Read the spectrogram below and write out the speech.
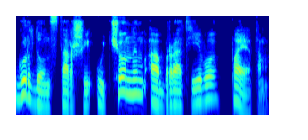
Гурдон старший ученым, а брат его поэтом.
